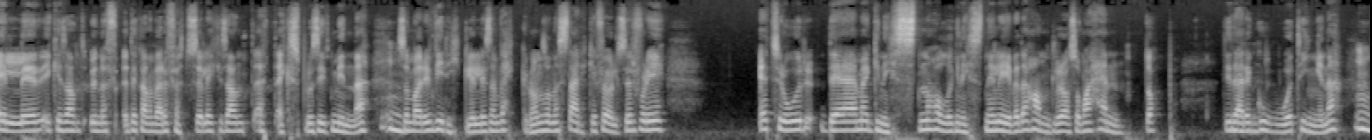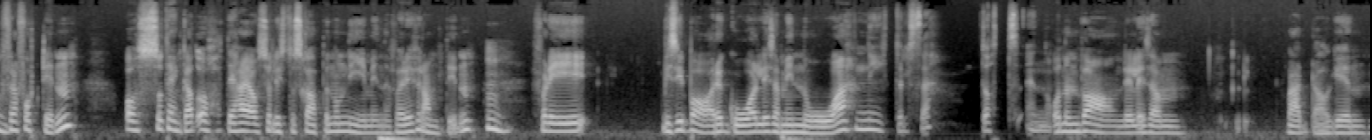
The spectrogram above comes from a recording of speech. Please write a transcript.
Eller ikke sant, under, det kan være fødsel, ikke sant, et eksplosivt minne som bare virkelig liksom vekker noen sånne sterke følelser. Fordi jeg tror det med gnisten, å holde gnisten i live, det handler også om å hente opp de der gode tingene fra fortiden. Og så tenke at åh, det har jeg også lyst til å skape noen nye minner for i framtiden. Fordi hvis vi bare går liksom i nået, Nytelse.no. og den vanlige liksom hverdagen,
